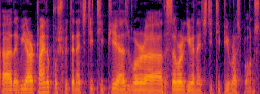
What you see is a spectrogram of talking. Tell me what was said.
uh, that we are trying to push with an HTTPS where uh, the server given HTTP response.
